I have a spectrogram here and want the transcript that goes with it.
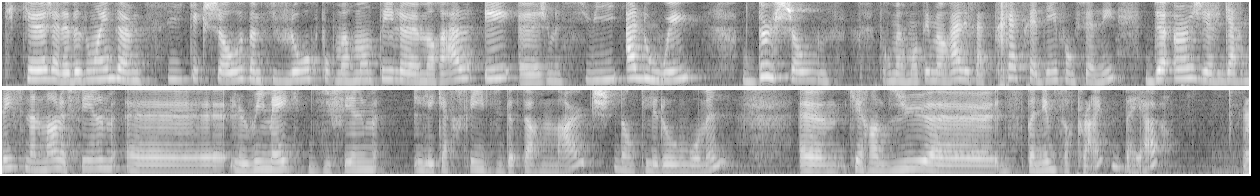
puis que j'avais besoin d'un petit quelque chose, d'un petit velours pour me remonter le moral, et euh, je me suis allouée deux choses pour me remonter le moral et ça a très très bien fonctionné. De un, j'ai regardé finalement le film, euh, le remake du film Les quatre filles du docteur March, donc Little Woman, euh, qui est rendu euh, disponible sur Prime d'ailleurs. Ouais.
